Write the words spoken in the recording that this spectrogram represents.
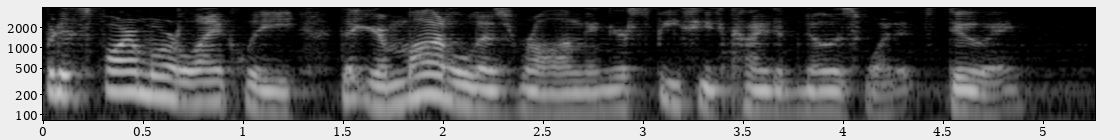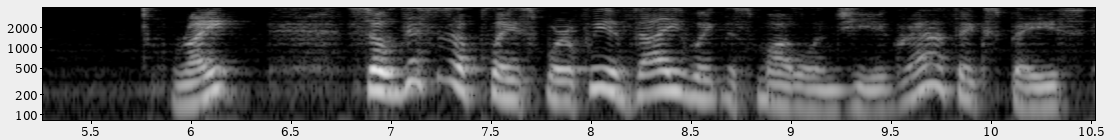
but it's far more likely that your model is wrong and your species kind of knows what it's doing, right? So this is a place where if we evaluate this model in geographic space,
